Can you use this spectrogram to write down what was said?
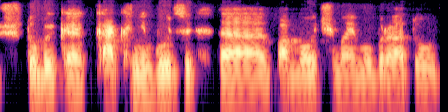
чтобы как-нибудь помочь моему брату.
